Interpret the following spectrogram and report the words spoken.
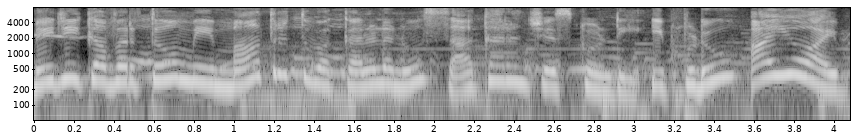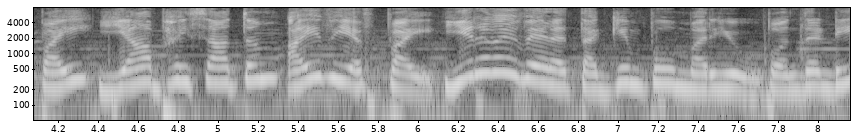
మిడి కవర్తో మీ మాతృత్వ కలలను సాకారం చేసుకోండి. ఇప్పుడు ఐఓఐ పై యాభై శాతం ఐవీఎఫ్ పై ఇరవై వేల తగ్గింపు మరియు పొందండి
